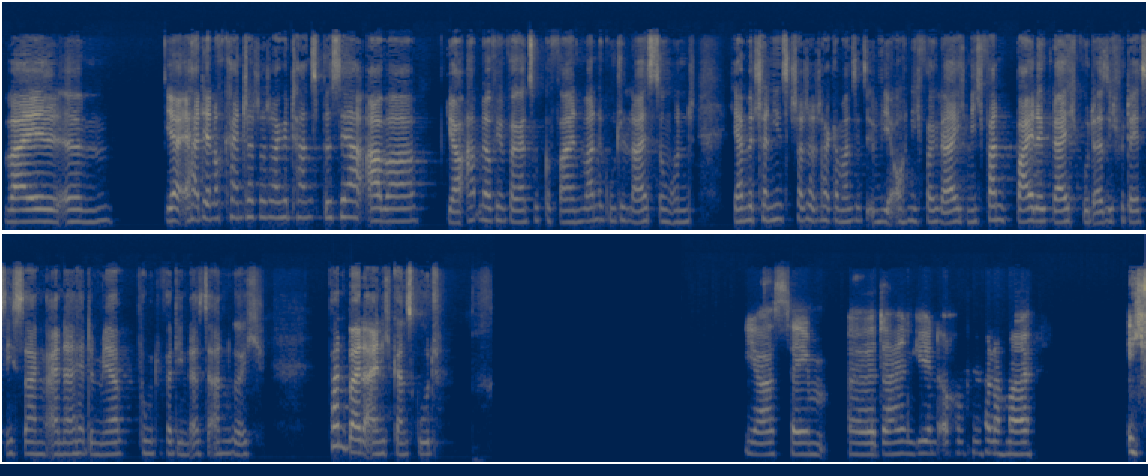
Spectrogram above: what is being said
weil ähm, ja, er hat ja noch keinen Cha-Cha-Cha getanzt bisher, aber ja, hat mir auf jeden Fall ganz gut gefallen. War eine gute Leistung und ja, mit Janins Cha-Cha-Cha kann man es jetzt irgendwie auch nicht vergleichen. Ich fand beide gleich gut. Also ich würde jetzt nicht sagen, einer hätte mehr Punkte verdient als der andere. Ich fand beide eigentlich ganz gut. Ja, same. Äh, dahingehend auch auf jeden Fall nochmal. Ich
